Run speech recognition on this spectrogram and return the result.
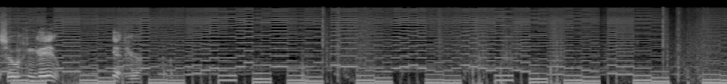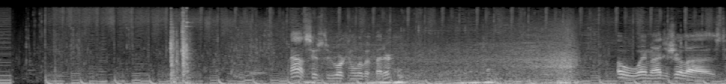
so we can get, get here. Now it seems to be working a little bit better. Oh, wait a minute, I just realized.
